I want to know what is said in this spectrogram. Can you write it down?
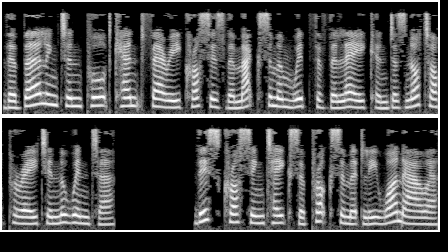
The Burlington Port Kent ferry crosses the maximum width of the lake and does not operate in the winter. This crossing takes approximately one hour.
